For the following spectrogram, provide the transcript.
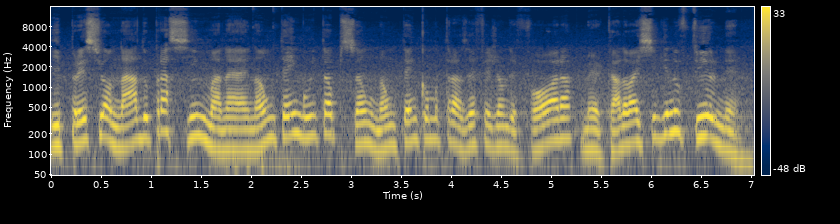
e pressionado para cima, né? Não tem muita opção, não tem como trazer feijão de fora. O mercado vai seguindo firme.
